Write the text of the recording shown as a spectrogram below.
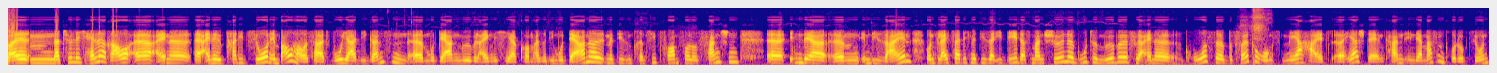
weil ähm, natürlich Hellerau äh, eine, äh, eine Tradition im Bauhaus hat, wo ja die ganzen äh, modernen Möbel eigentlich herkommen. Also die moderne mit diesem Prinzip Form follows Function äh, in der, ähm, im Design und gleichzeitig mit dieser Idee, dass man schöne, gute Möbel für eine große Bevölkerungsmehrheit äh, herstellen kann in der Massenproduktion.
